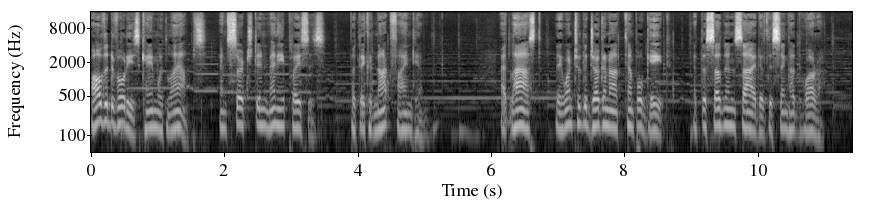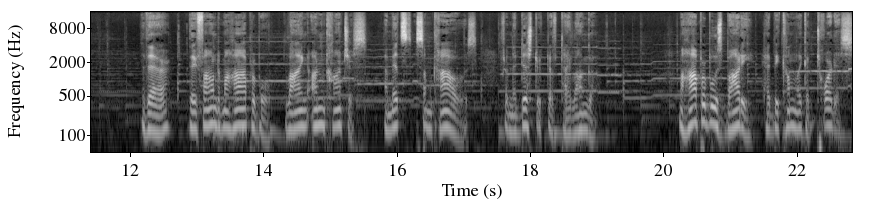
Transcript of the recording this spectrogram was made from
All the devotees came with lamps and searched in many places, but they could not find him. At last, they went to the Jagannath temple gate at the southern side of the Singhadwara. There, they found Mahaprabhu lying unconscious amidst some cows from the district of Tailanga. Mahaprabhu's body had become like a tortoise.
